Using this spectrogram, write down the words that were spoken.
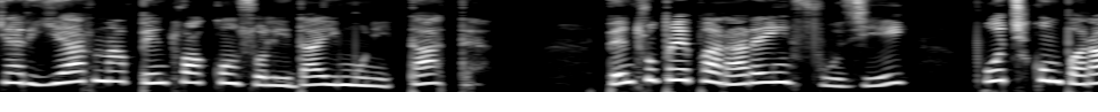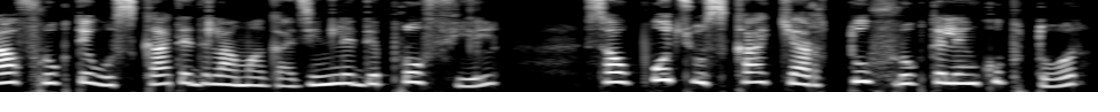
iar iarna pentru a consolida imunitatea. Pentru prepararea infuziei, poți cumpăra fructe uscate de la magazinele de profil sau poți usca chiar tu fructele în cuptor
